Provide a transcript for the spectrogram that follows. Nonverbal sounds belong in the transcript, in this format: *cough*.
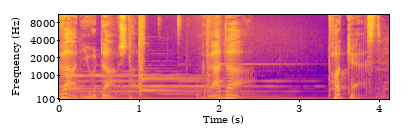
Radio Darmstadt. Radar. Podcast.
